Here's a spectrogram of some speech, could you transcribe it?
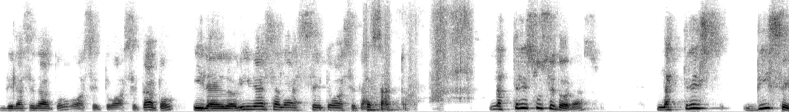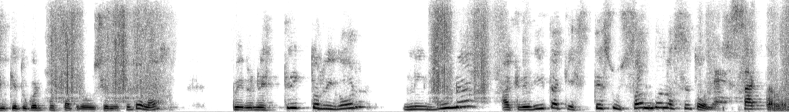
del acetato o acetoacetato, y la de la orina es el acetoacetato. Exacto. Las tres son cetonas, las tres dicen que tu cuerpo está produciendo cetonas, pero en estricto rigor ninguna acredita que estés usando las cetonas. Exactamente.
